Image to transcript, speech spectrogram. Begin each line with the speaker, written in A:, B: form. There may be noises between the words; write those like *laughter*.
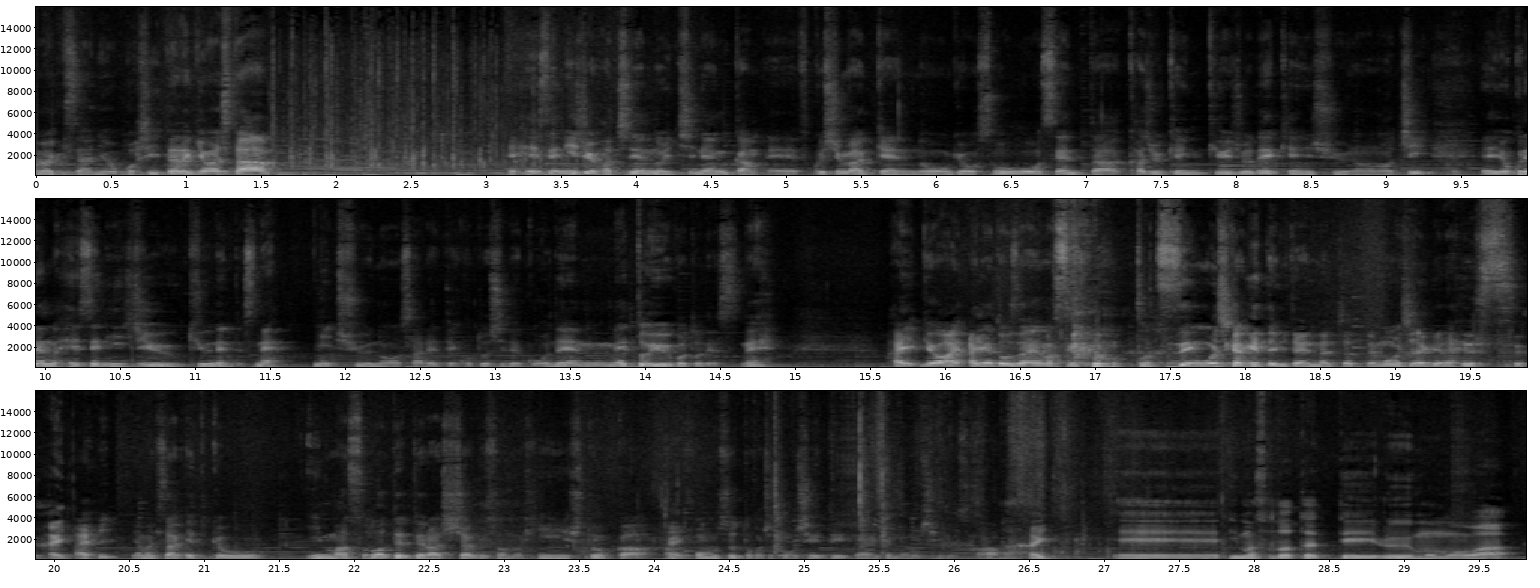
A: 山木さんにお越しいただきました。え平成28年の1年間、えー福島県農業総合センター果樹研究所で研修の後、えー翌年の平成29年ですねに収納されて今年で5年目ということですね。はい今日はあありがとうございます。*laughs* 突然押しかけてみたいになっちゃって申し訳ないです。
B: はい。
A: 山木さん、えっと、今日今育ててらっしゃるその品種とか、
B: はい。
A: 本数とかちょっと教えていただいてもよろしいですか？
B: はい、えー今育てている桃は、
